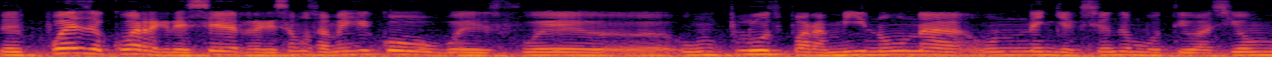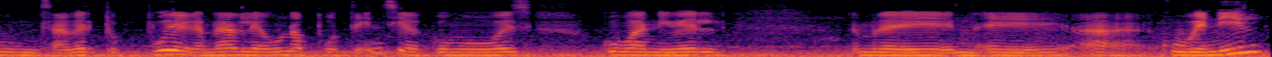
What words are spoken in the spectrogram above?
Después de Cuba regresé, regresamos a México, pues fue uh, un plus para mí, no una, una inyección de motivación, saber que pude ganarle a una potencia como es Cuba a nivel eh, a juvenil.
